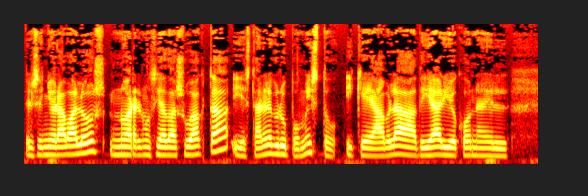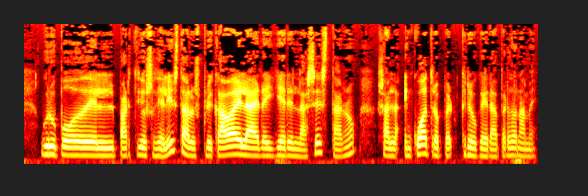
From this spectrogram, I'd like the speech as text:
el señor Ábalos no ha renunciado a su acta y está en el grupo mixto y que habla a diario con el grupo del Partido Socialista. Lo explicaba el ayer en la sexta, ¿no? O sea, en cuatro creo que era, perdóname.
